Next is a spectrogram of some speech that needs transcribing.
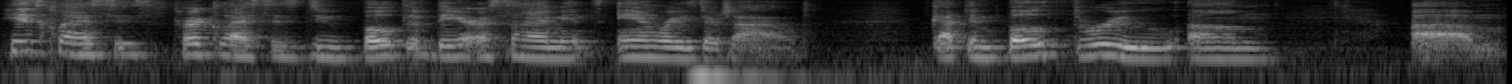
his classes, her classes, do both of their assignments, and raise their child. Got them both through um, um,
